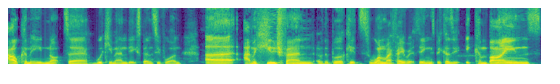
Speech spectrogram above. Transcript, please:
Alchemy, not uh, Wikiman, the expensive one. Uh, I'm a huge fan of the book. It's one of my favorite things because it, it combines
